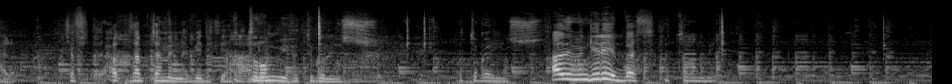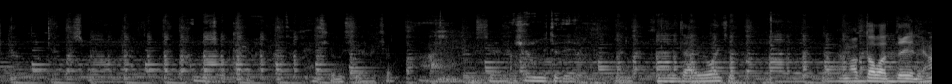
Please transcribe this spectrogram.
حلو. شوف حط ثبته منه بيدك ذي. ترمي في التقنص هذه من قريب بس. الترمي. عشان امي تدعي دعوي واجد. يا عم عبد الله ادعي لي ها؟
